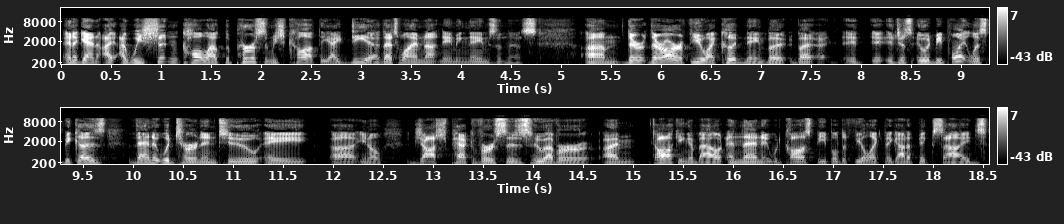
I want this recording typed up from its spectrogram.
And again, I, I, we shouldn't call out the person; we should call out the idea. That's why I'm not naming names in this. Um, there there are a few I could name, but but it, it just it would be pointless because then it would turn into a uh, you know, Josh Peck versus whoever I'm talking about, and then it would cause people to feel like they got to pick sides,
